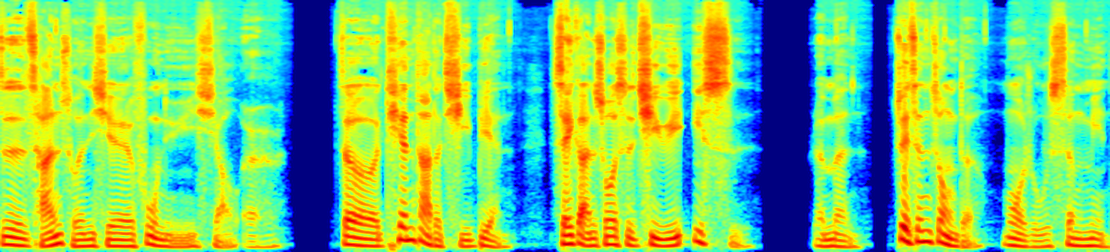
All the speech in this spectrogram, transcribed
只残存些妇女小儿。这天大的奇变，谁敢说是起于一时？人们最珍重的莫如生命，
